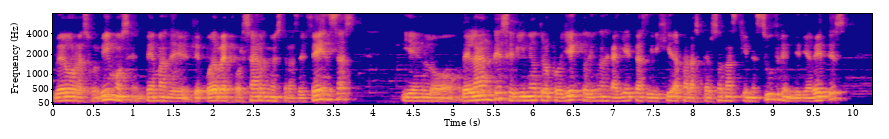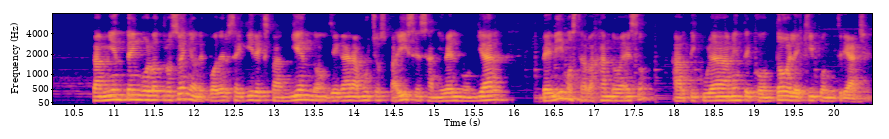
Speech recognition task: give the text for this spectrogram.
luego resolvimos en temas de, de poder reforzar nuestras defensas y en lo delante se viene otro proyecto de unas galletas dirigidas para las personas quienes sufren de diabetes. También tengo el otro sueño de poder seguir expandiendo, llegar a muchos países a nivel mundial. Venimos trabajando eso articuladamente con todo el equipo NutriH.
